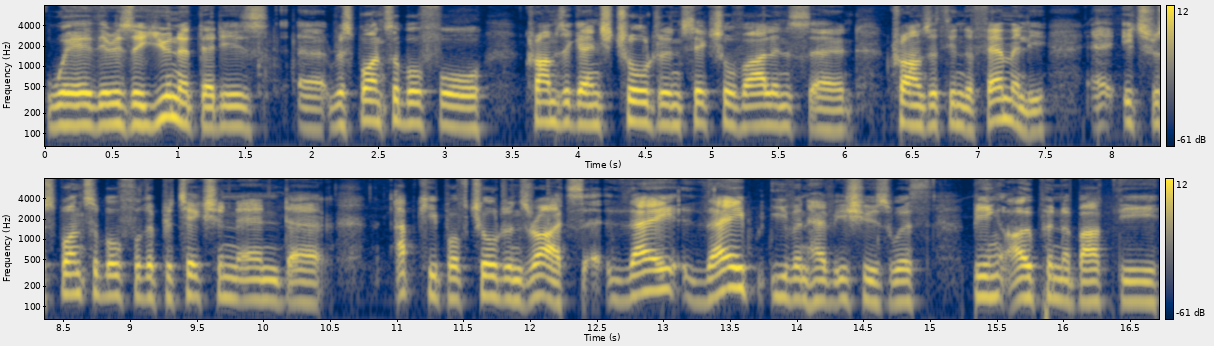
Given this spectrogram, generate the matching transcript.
where there is a unit that is uh, responsible for crimes against children, sexual violence, uh, crimes within the family. Uh, it's responsible for the protection and uh, upkeep of children's rights, they they even have issues with being open about the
